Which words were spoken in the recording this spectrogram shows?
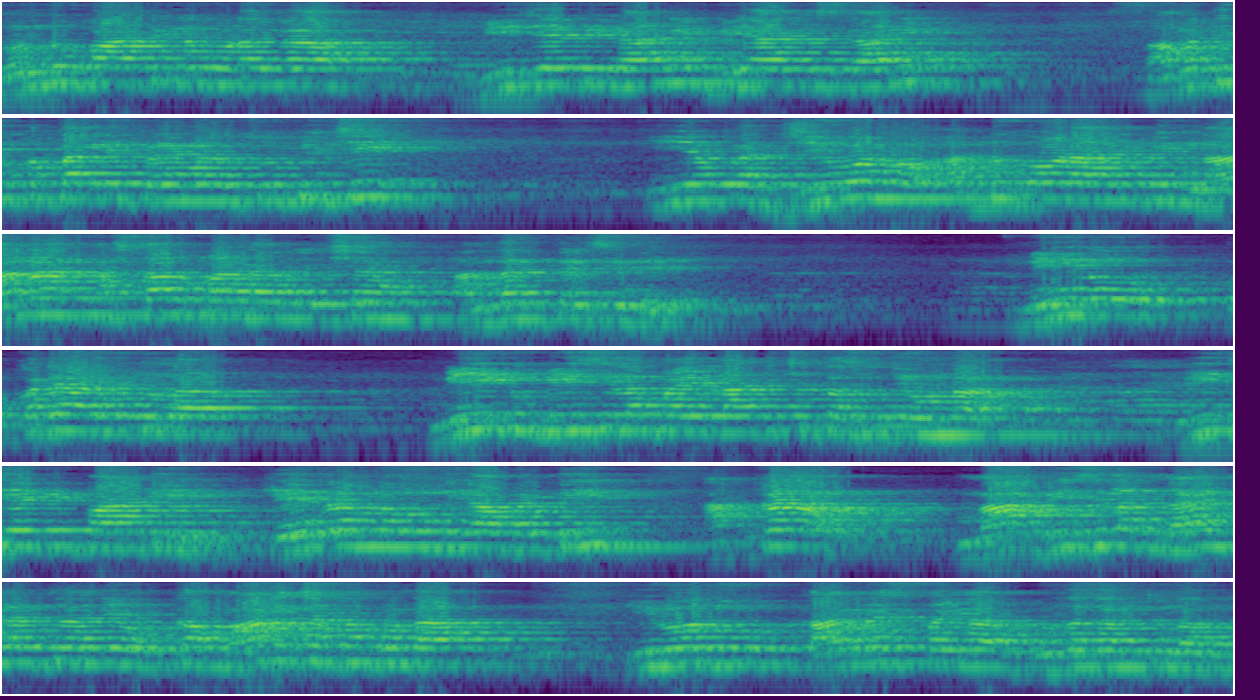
రెండు పార్టీలు కూడా బీజేపీ కానీ బీఆర్ఎస్ కానీ సమతి తల్లి ప్రేమను చూపించి ఈ యొక్క జీవోను అడ్డుకోవడానికి నానా కష్టాలు పడిన విషయం అందరికి తెలిసిందే. నేను ఒకటే అడుగుతున్నా మీకు బీసీలపై ఎలాంటి చిత్తశుద్ధి ఉన్నా బీజేపీ పార్టీ కేంద్రంలో ఉంది కాబట్టి అక్కడ మా బీసీలకు న్యాయం జరుగుతుందని ఒక్క మాట చెప్పకుండా ఈరోజు కాంగ్రెస్ పైన బుద్ధ జరుగుతున్నారు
